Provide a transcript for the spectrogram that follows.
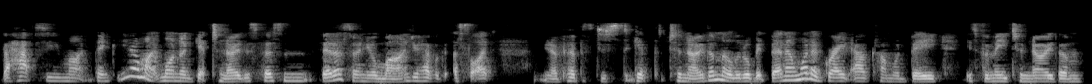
Perhaps you might think, you know, I might want to get to know this person better. So in your mind, you have a, a slight you know, purpose just to get to know them a little bit better. And what a great outcome would be is for me to know them.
